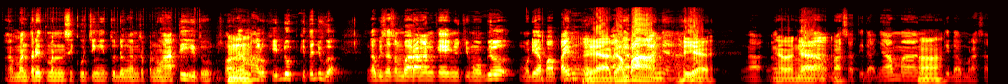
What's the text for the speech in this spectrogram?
eh, mentreatment si kucing itu dengan sepenuh hati gitu. Soalnya Hmm. makhluk hidup kita juga nggak bisa sembarangan kayak nyuci mobil mau diapa-apain ya Iya, ada gampang. Iya. nggak Nggak- nggak nggak- merasa tidak nyaman, Ah. tidak merasa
